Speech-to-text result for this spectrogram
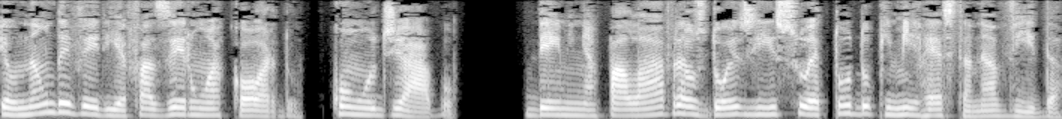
eu não deveria fazer um acordo com o diabo. Dei minha palavra aos dois e isso é tudo o que me resta na vida.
